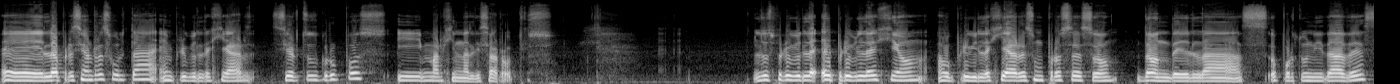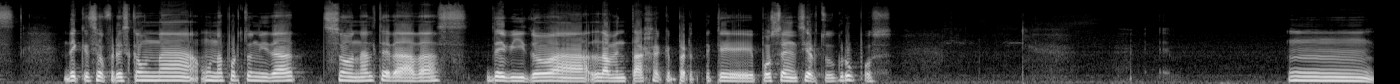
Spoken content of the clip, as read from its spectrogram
Eh, la presión resulta en privilegiar ciertos grupos y marginalizar otros. El privilegio o privilegiar es un proceso donde las oportunidades de que se ofrezca una, oportunidad son alteradas debido a la ventaja que, que poseen ciertos grupos. Mm,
